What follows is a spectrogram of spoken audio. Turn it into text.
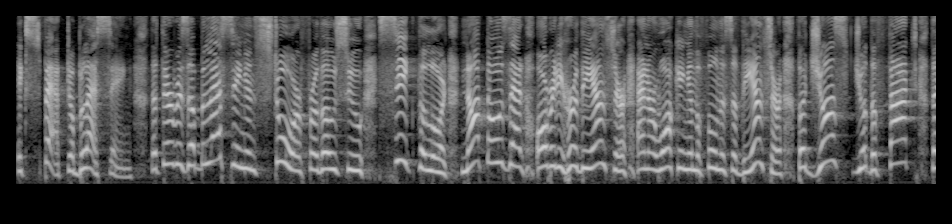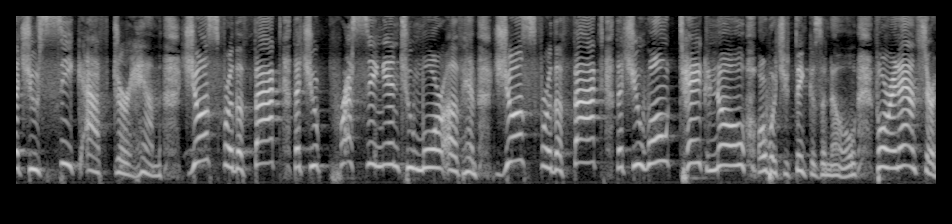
expect a blessing, that there is a blessing in store for those who seek the Lord, not those that already heard the answer and are walking in the fullness of the answer, but just the fact that you seek after Him, just for the fact that you're pressing into more of Him, just for the fact that you won't take no or what you think is a no for an answer,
